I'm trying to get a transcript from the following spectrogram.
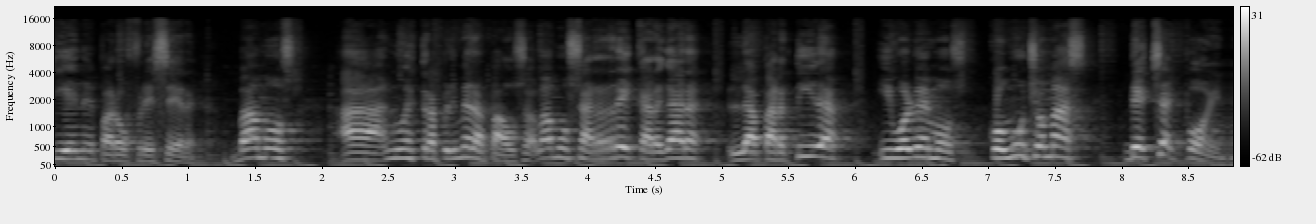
tiene para ofrecer. Vamos a nuestra primera pausa, vamos a recargar la partida y volvemos con mucho más de Checkpoint.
